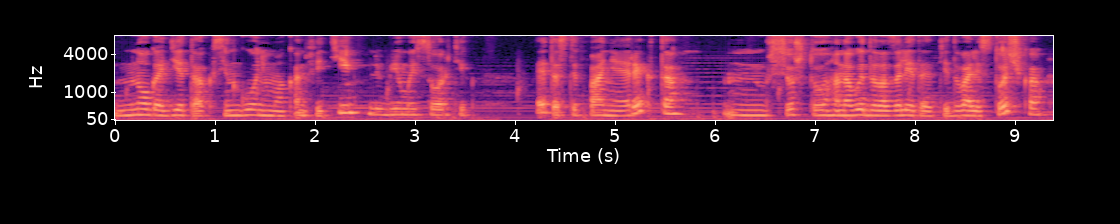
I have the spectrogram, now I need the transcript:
много деток сингониума конфетти, любимый сортик. Это Стефания Ректа. Все, что она выдала за лето, эти два листочка.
